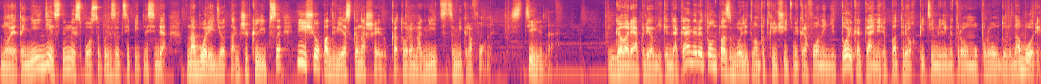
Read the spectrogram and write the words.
но это не единственный способ их зацепить нацепить на себя. В наборе идет также клипса и еще подвеска на шею, к которой магнитится микрофон. Стильно. Говоря о приемнике для камеры, то он позволит вам подключить микрофоны не только к камере по 3-5 мм проводу в наборе,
